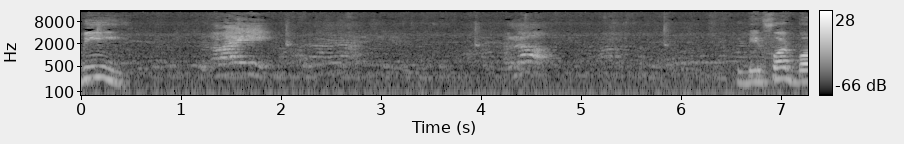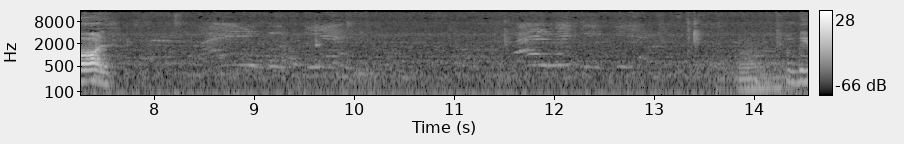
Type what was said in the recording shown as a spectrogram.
B. B for ball B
